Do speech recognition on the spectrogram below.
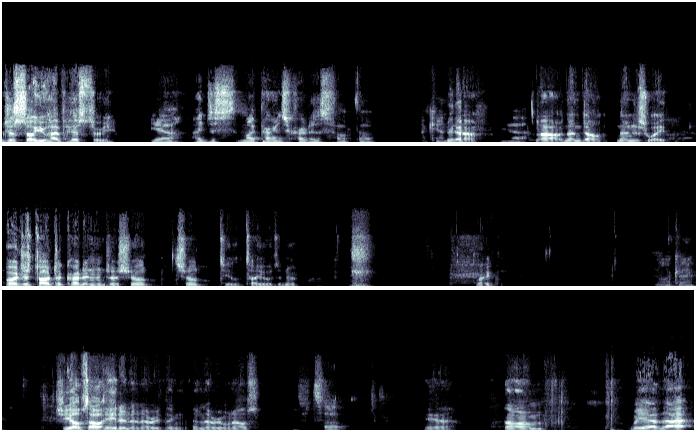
just so you have history. Yeah, I just my parents' credit is fucked up. I can't. Yeah. Yeah. Oh, then don't. Then just wait, or just talk to Credit Ninja. She'll she'll t- tell you what to do. Like Okay. she helps out Hayden and everything and everyone else. What's up? Yeah. Um, but yeah, that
